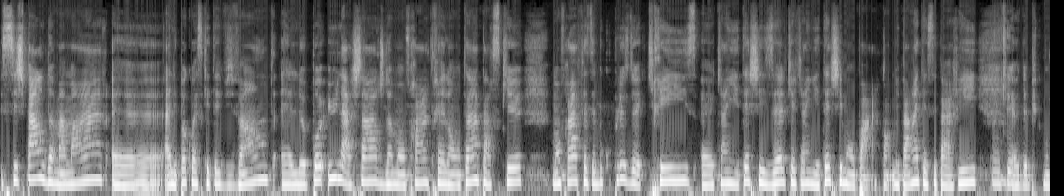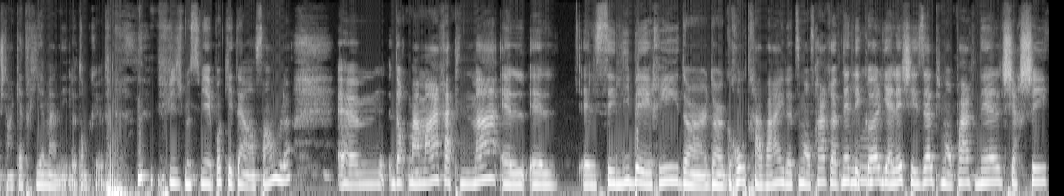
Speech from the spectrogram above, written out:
si je parle de ma mère euh, à l'époque où elle était vivante, elle n'a pas eu la charge de mon frère très longtemps parce que mon frère faisait beaucoup plus de crises quand il était chez elle que quand il était chez mon père. Donc mes parents étaient séparés depuis que moi j'étais en quatrième année là, donc puis je me souviens pas qu'ils étaient ensemble. donc ma mère rapidement, elle elle elle s'est libérée d'un, d'un gros travail. Là. mon frère revenait de l'école, il allait chez elle, puis mon père venait le chercher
